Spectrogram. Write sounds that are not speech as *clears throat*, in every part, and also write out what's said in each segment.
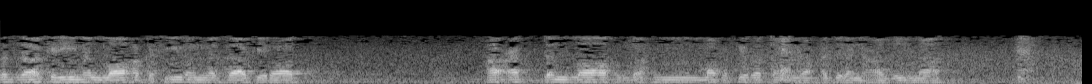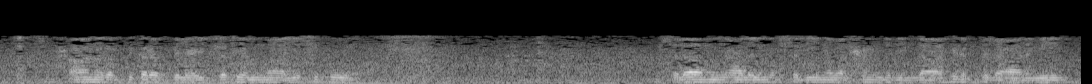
والذاكرين الله كثيرا والذاكرات. أعد الله لهم مغفرة وأجرا عظيما. سبحان ربك رب العزة عما يصفون. وسلام على المرسلين والحمد لله رب العالمين.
